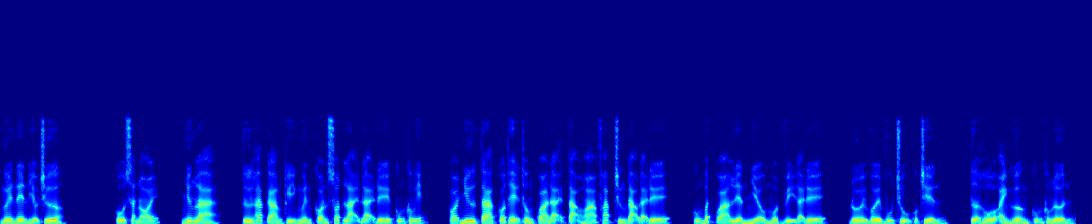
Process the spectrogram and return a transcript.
ngươi nên hiểu chưa? Cố sát nói, nhưng là, từ hắc ám kỷ nguyên còn sót lại đại đế cũng không ít, coi như ta có thể thông qua đại tạo hóa pháp chứng đạo đại đế, cũng bất quá liền nhiều một vị đại đế, đối với vũ trụ cuộc chiến, tựa hồ ảnh hưởng cũng không lớn.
